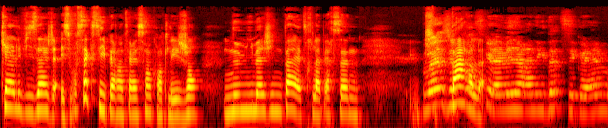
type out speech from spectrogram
Quel visage? Et c'est pour ça que c'est hyper intéressant quand les gens ne m'imaginent pas être la personne qui Moi, je parle. pense que la meilleure anecdote, c'est quand même,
